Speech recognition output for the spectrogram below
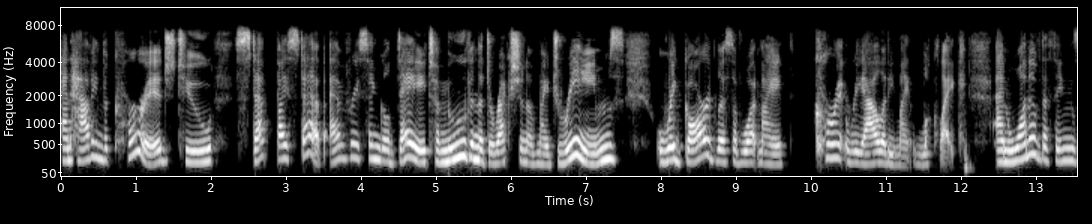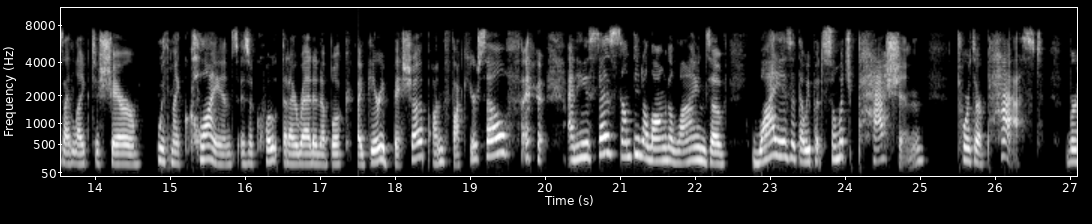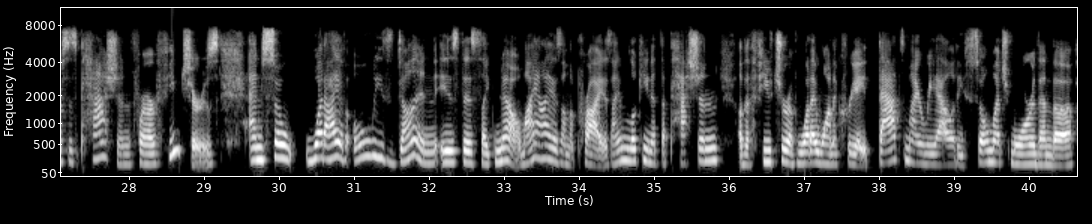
and having the courage to step by step every single day to move in the direction of my dreams regardless of what my current reality might look like. And one of the things I like to share with my clients is a quote that I read in a book by Gary Bishop, Unfuck Yourself. and he says something along the lines of why is it that we put so much passion towards our past versus passion for our futures. And so, what I have always done is this like, no, my eye is on the prize. I'm looking at the passion of the future of what I want to create. That's my reality so much more than the,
